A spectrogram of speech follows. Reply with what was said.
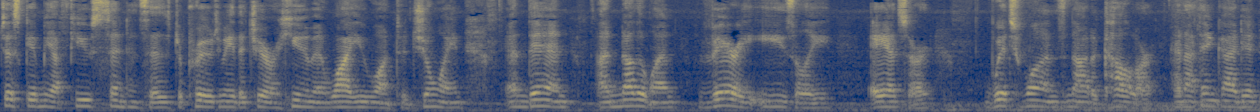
Just give me a few sentences to prove to me that you're a human, why you want to join. And then another one, very easily answered which one's not a color. And I think I did.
